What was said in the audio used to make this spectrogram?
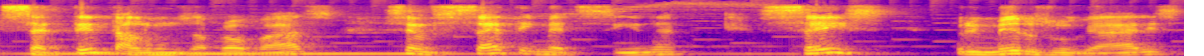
70 alunos aprovados, sendo 7 em medicina, 6 primeiros lugares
